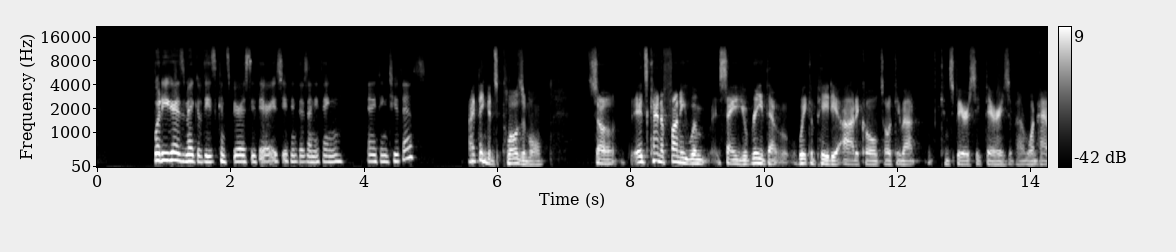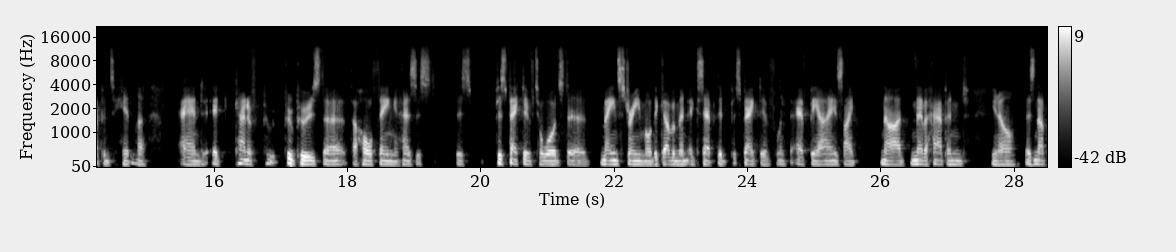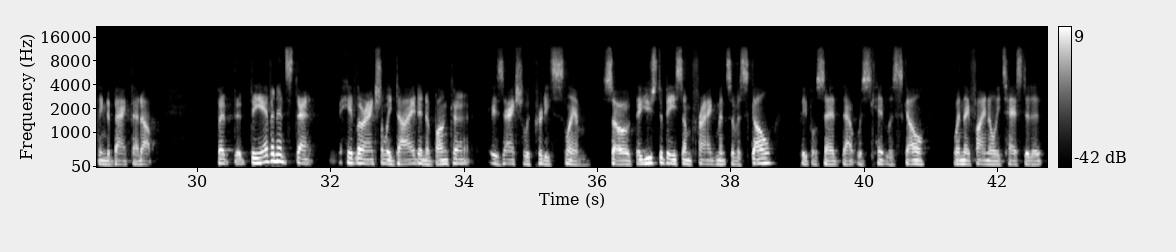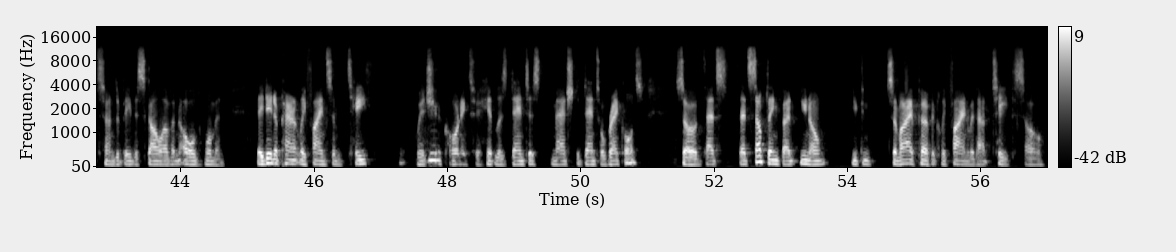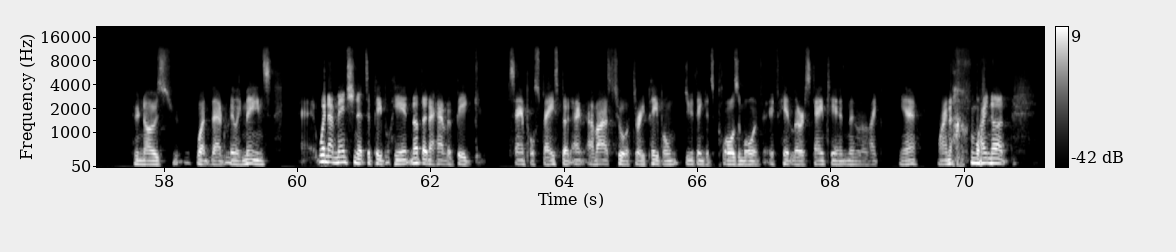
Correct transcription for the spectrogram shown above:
What do you guys make of these conspiracy theories? Do you think there's anything anything to this? I think it's plausible. So it's kind of funny when, say, you read that Wikipedia article talking about conspiracy theories about what happened to Hitler, and it kind of poo poos the the whole thing. It has this this perspective towards the mainstream or the government accepted perspective. Like the FBI is like, no, nah, never happened. You know, there's nothing to back that up. But the, the evidence that Hitler actually died in a bunker is actually pretty slim. So there used to be some fragments of a skull. People said that was Hitler's skull. When they finally tested it, it turned to be the skull of an old woman. They did apparently find some teeth, which, mm-hmm. according to Hitler's dentist, matched the dental records. So that's that's something. But you know, you can survive perfectly fine without teeth. So who knows what that really means? when I mention it to people here, not that I have a big sample space, but I, have asked two or three people, do you think it's plausible if, if Hitler escaped here? And they're like, yeah, why not? why not?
